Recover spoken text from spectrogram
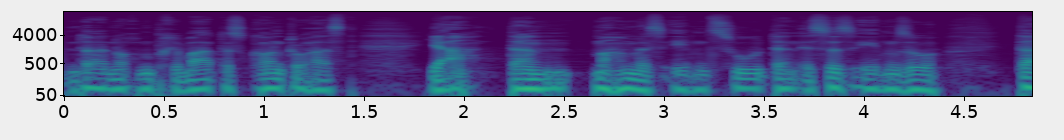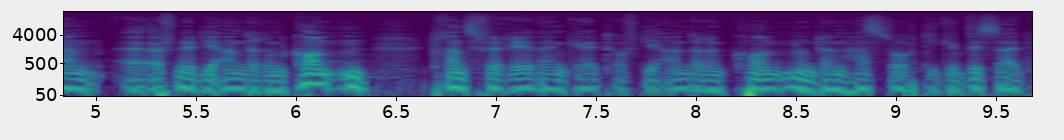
da noch ein privates Konto hast, ja, dann machen wir es eben zu, dann ist es eben so, dann eröffne die anderen Konten, transferiere dein Geld auf die anderen Konten und dann hast du auch die Gewissheit,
